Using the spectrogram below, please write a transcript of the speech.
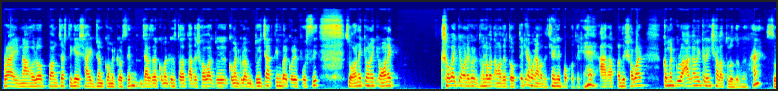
প্রায় না হলেও পঞ্চাশ থেকে ষাট জন কমেন্ট করছেন। যারা যারা কমেন্ট করছেন, তাদের সবার দুই কমেন্টগুলো আমি দুই, চার, তিনবার করে পড়ছি। সো অনেকে, অনেক অনেক সবাইকে অনেক অনেক ধন্যবাদ আমাদের তরফ থেকে এবং আমাদের চ্যানেলের পক্ষ থেকে হ্যাঁ? আর আপনাদের সবার কমেন্টগুলো আগামীকাল ইনশাল্লাহ তুলে ধরবে হ্যাঁ? সো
